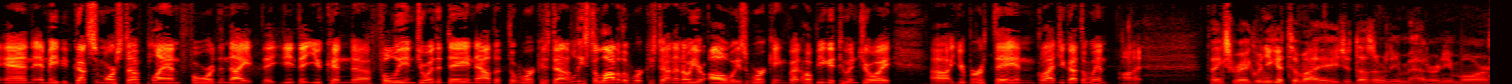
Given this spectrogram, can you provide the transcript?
And, and maybe you've got some more stuff planned for the night that you, that you can uh, fully enjoy the day now that the work is done. At least a lot of the work is done. I know you're always working, but hope you get to enjoy uh, your birthday and glad you got the win on it. Thanks, Greg. When you get to my age, it doesn't really matter anymore.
